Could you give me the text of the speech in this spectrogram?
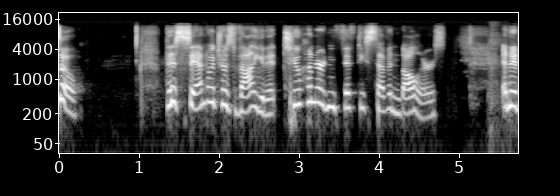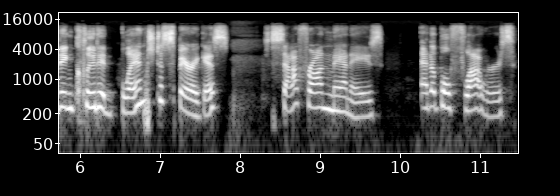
So this sandwich was valued at $257 and it included blanched asparagus, saffron mayonnaise, edible flowers,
